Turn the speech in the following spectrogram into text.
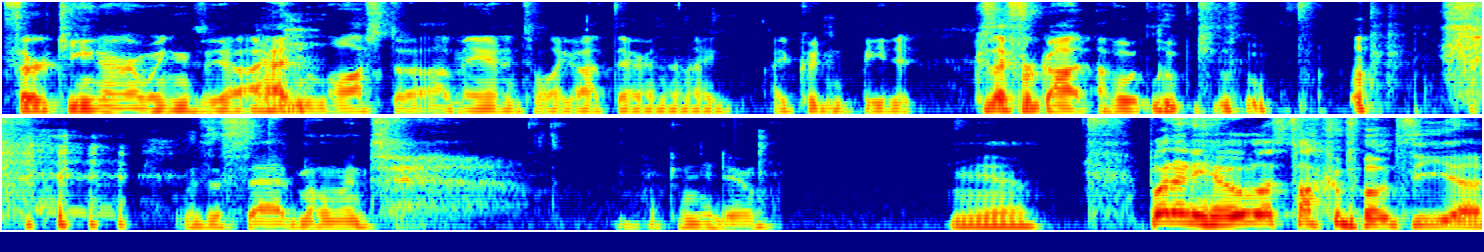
thirteen Arwings. Yeah, I hadn't lost a, a man until I got there, and then I I couldn't beat it because I forgot about loop de loop. it was a sad moment. What can you do? Yeah. But anywho, let's talk about the uh,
